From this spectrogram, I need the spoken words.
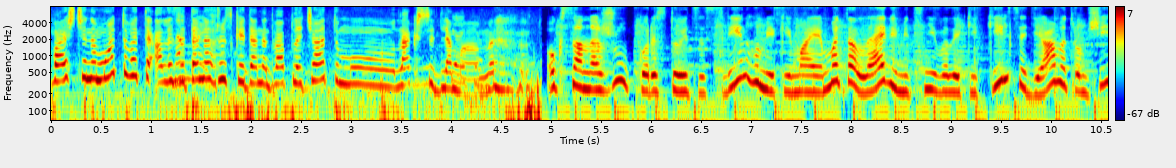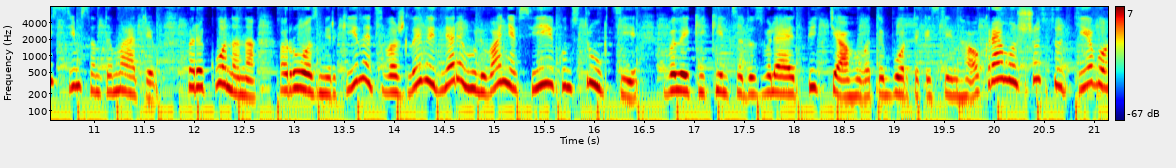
важче намотувати, але зате нагрузка йде на два плеча, тому легше для мами. Оксана Жук користується слінгом, який має металеві міцні великі кільця діаметром 6-7 см. Переконана, розмір кілець важливий для регулювання всієї конструкції. Великі кільця дозволяють підтягувати бортики слінга окремо, що суттєво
